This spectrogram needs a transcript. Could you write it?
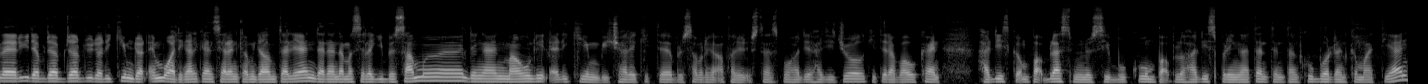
layari www.ikim.my dengarkan siaran kami dalam talian dan anda masih lagi bersama dengan Maulid at Ikim. Bicara kita bersama dengan Afadil Ustaz Muhadir Haji Jol. Kita dah bawakan hadis ke-14 menerusi buku 40 hadis peringatan tentang kubur dan kematian.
